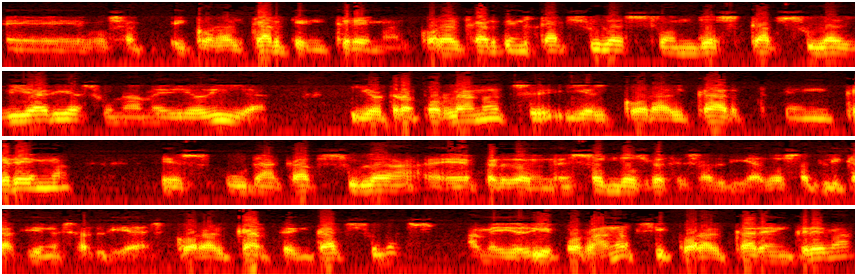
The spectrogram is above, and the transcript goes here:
eh, o y Coralcart en crema. El Coralcart en cápsulas son dos cápsulas diarias, una a mediodía y otra por la noche, y el Coralcart en crema es una cápsula, eh, perdón, son dos veces al día, dos aplicaciones al día. Es Coralcart en cápsulas a mediodía y por la noche, y Coralcart en crema,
